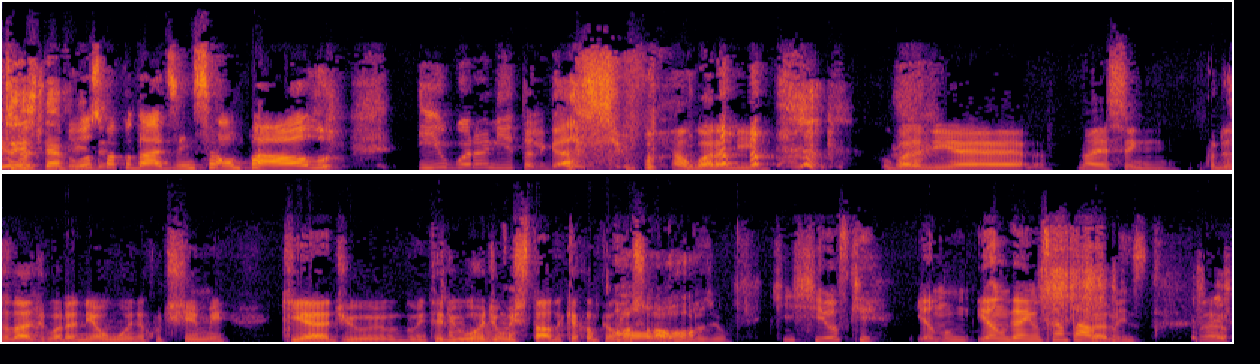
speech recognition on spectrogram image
twists da Duas vida. faculdades em São Paulo e o Guarani, tá ligado? Tipo, Ah, o Guarani. o Guarani é. Não, é assim, curiosidade, o Guarani é o único time que é de, do interior de um Caraca. estado que é campeão nacional Oh. no Brasil. que chilski. E eu não, eu não ganho um centavo Sério? com isso. né?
